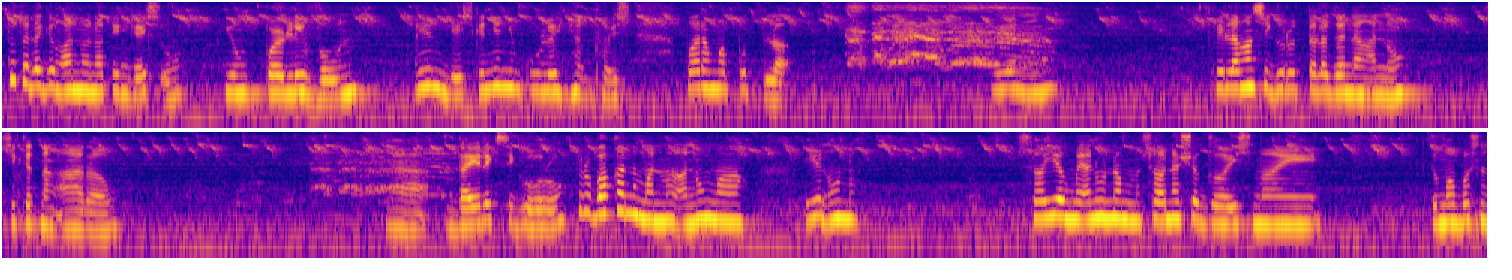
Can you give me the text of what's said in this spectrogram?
Ito talagang ano natin guys oh. Yung pearly bone. Ayan guys. Ganyan yung kulay niya guys. Parang maputla. Ayan oh. Kailangan siguro talaga ng ano. Sikat ng araw. Na direct siguro. Pero baka naman ma ano ma. Ayan oh. Sayang may ano naman sana siya guys may Lumabas na,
